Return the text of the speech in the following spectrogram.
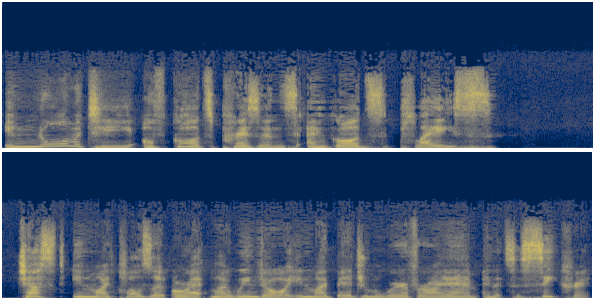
enormity of God's presence and God's place just in my closet or at my window or in my bedroom or wherever I am. And it's a secret.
